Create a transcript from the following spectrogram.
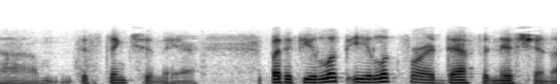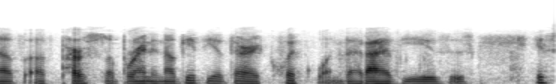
um, distinction there. But if you look you look for a definition of, of personal branding, I'll give you a very quick one that I've used is it's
